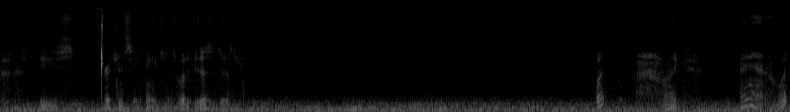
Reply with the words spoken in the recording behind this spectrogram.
Goodness, these purchasing agents. What is this? What? Like, man, what?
